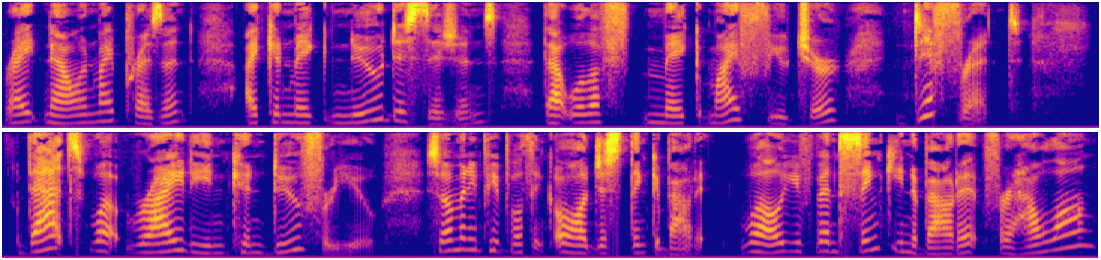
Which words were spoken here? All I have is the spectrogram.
right now in my present. I can make new decisions that will make my future different. That's what writing can do for you. So many people think, oh, I'll just think about it. Well, you've been thinking about it for how long?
